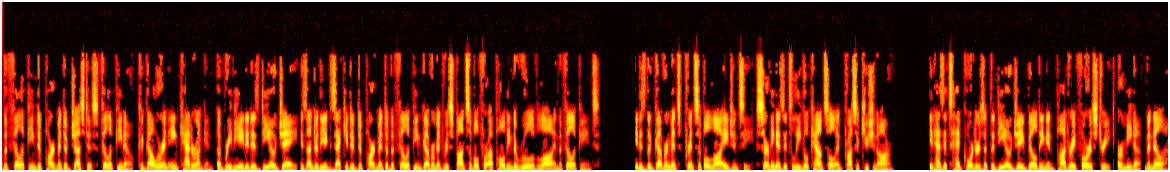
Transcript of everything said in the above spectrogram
The Philippine Department of Justice Filipino, Kagawaran ng Katarungan, abbreviated as DOJ, is under the executive department of the Philippine government responsible for upholding the rule of law in the Philippines. It is the government's principal law agency, serving as its legal counsel and prosecution arm. It has its headquarters at the DOJ building in Padre Faura Street, Ermita, Manila.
